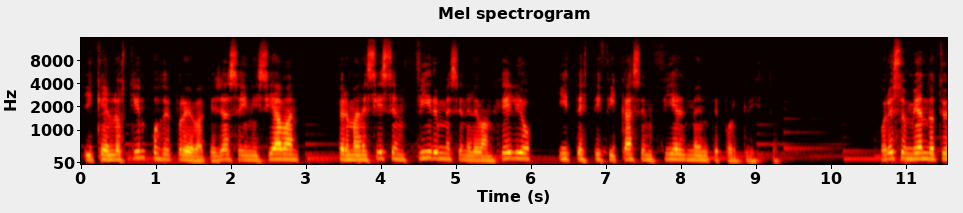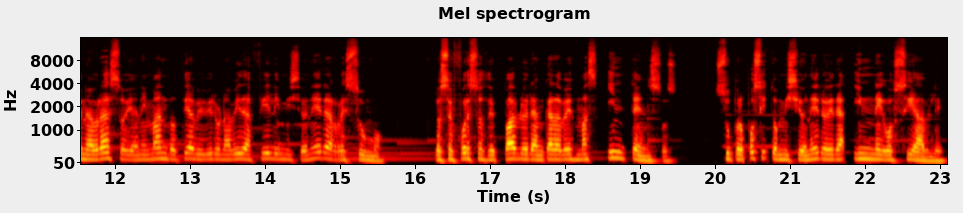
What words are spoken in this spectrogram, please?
y que en los tiempos de prueba que ya se iniciaban permaneciesen firmes en el Evangelio y testificasen fielmente por Cristo. Por eso enviándote un abrazo y animándote a vivir una vida fiel y misionera, resumo, los esfuerzos de Pablo eran cada vez más intensos. Su propósito misionero era innegociable.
